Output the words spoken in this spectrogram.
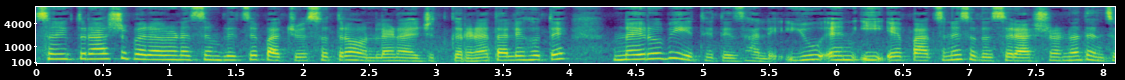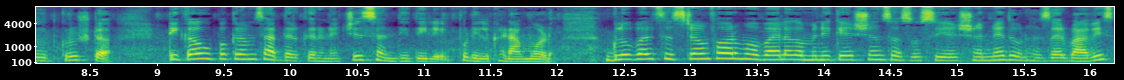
संयुक्त राष्ट्र पर्यावरण असेंब्लीचे पाचवे सत्र ऑनलाईन आयोजित करण्यात आले होते. नैरोबी येथे ते झाले. यू एन ई ए पाचने सदस्य राष्ट्रांना त्यांचे उत्कृष्ट टिकाऊ उपक्रम सादर करण्याची संधी दिली. पुढील घडामोड. Global system for mobile communications असोसिएशनने दोन हजार बावीस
